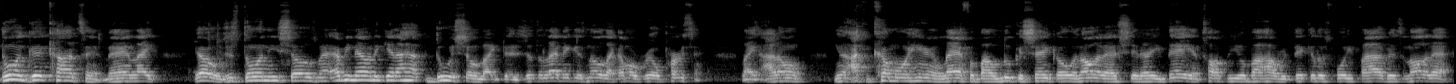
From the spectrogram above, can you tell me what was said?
doing good content, man. Like, yo, just doing these shows, man. Every now and again I have to do a show like this just to let niggas know like I'm a real person. Like I don't, you know, I can come on here and laugh about Lukashenko and all of that shit every day and talk to you about how ridiculous 45 is and all of that.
